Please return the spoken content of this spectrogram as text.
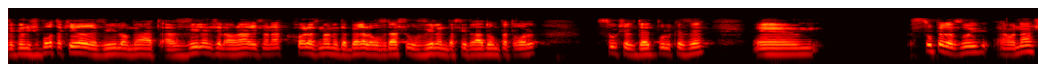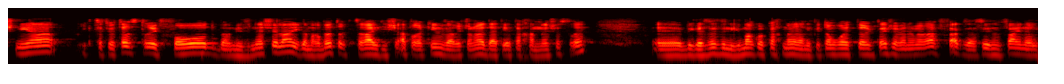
וגם לשבור את הקיר הרביעי לא מעט. הווילן של העונה הראשונה כל הזמן מדבר על העובדה שהוא וילן בסדרה דום פטרול, סוג של דדפול כזה. אה, סופר הזוי, העונה השנייה היא קצת יותר straightforward במבנה שלה, היא גם הרבה יותר קצרה, היא תשעה פרקים והראשונה לדעתי הייתה חמש עשרה. אה, בגלל זה זה נגמר כל כך מהר, אני פתאום רואה את פרק 9 ואני אומר, אה fuck, זה ה season finale.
